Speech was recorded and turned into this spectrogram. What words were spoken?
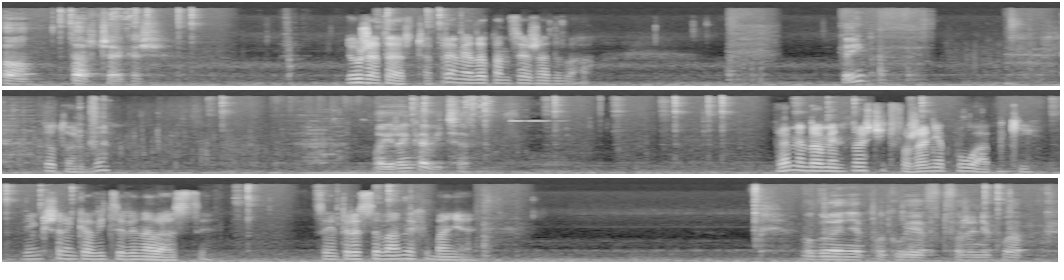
O, tarcza jakaś. Duża tarcza. Premia do pancerza 2. Okej. Do torby. O, i rękawice. Premia do umiejętności tworzenia pułapki. Większe rękawice wynalazcy. Zainteresowany? Chyba nie. W ogóle nie pakuję w tworzenie pułapek.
